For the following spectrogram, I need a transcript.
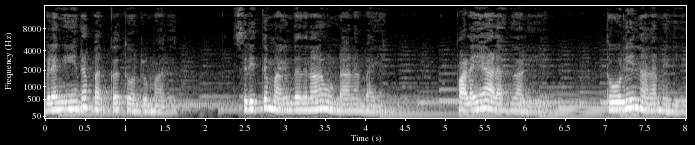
விளங்குகின்ற பற்கள் தோன்றுமாறு சிரித்து மகிழ்ந்ததனால் உண்டான பயம் பழைய அழகு அழிய தோளின் நலம் எளிய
